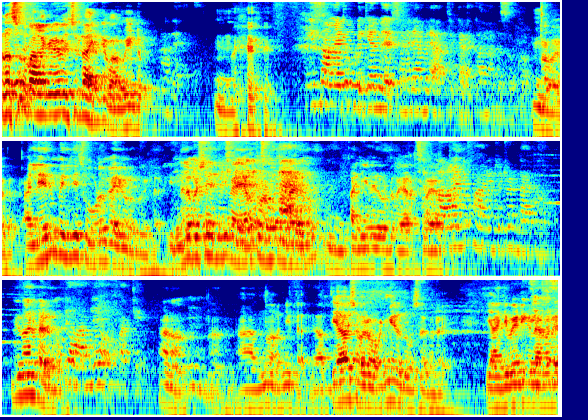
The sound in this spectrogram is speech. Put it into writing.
ഡ്രസ്സ് മാറി വെച്ചിട്ട് ആക്റ്റീവ് ആവും വീണ്ടും. ഈ സമയത്ത് കുടിക്കാൻ വിചാരിച്ചു. അങ്ങനെ രാത്രി കിടക്കാൻ നല്ല സുഖം. അതെ അതെ. അല്ലേലും വലിയ ചൂടും കാര്യങ്ങളൊന്നും ഇല്ല ഇന്നലെ പക്ഷെ എനിക്ക് വേർത്തുള്ളതുണ്ടായിരുന്നു പനിയുടെ കൊണ്ട് വേർത്ത് ആണോ? ആ ഒന്നും അറിഞ്ഞില്ല. അത്യാവശ്യം ഒരു ഉറങ്ങിയൊരു ദിവസം ഇന്നലെ. ഈ ആന്റിബയോട്ടിക് എല്ലാം കൂടെ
